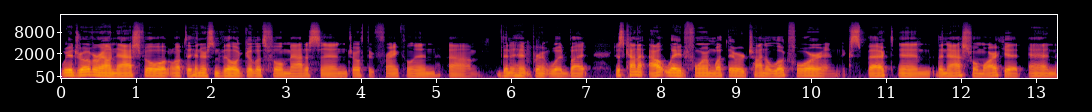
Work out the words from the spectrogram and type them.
we drove around Nashville, up to Hendersonville, Goodlettsville, Madison, drove through Franklin, um, then it hit Brentwood, but just kind of outlaid for them what they were trying to look for and expect in the Nashville market. And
